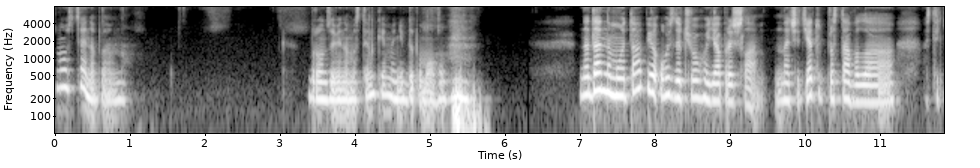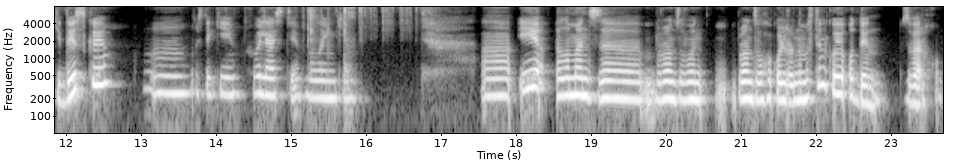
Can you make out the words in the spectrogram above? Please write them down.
Ну, ось це, напевно. Бронзові намистинки мені в допомогу. На даному етапі ось до чого я прийшла. Значить, я тут проставила ось такі диски, ось такі хвилясті, маленькі. Е, І елемент з бронзового кольору намистинкою один зверху.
